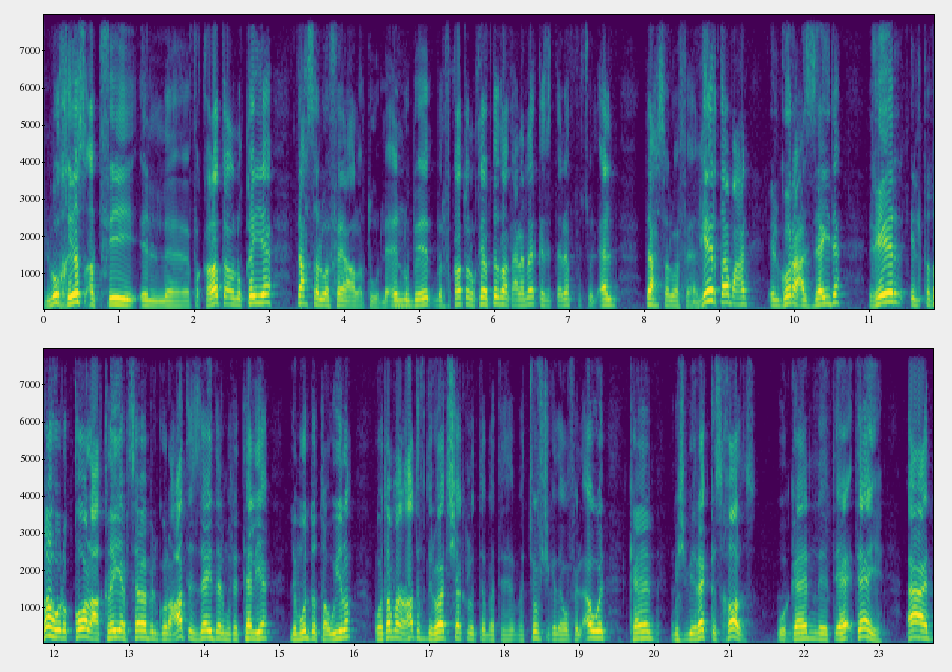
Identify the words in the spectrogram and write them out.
المخ يسقط في الفقرات العنقيه تحصل وفاة على طول لأنه بي- الفقرات العنقية بتضغط على مركز التنفس والقلب تحصل وفاة. غير طبعا الجرعة الزايدة غير التدهور القوى العقلية بسبب الجرعات الزايدة المتتالية لمدة طويلة. وطبعا عاطف دلوقتي شكله أنت ما تشوفش كده هو في الأول كان مش بيركز خالص وكان تا- تايه قعد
